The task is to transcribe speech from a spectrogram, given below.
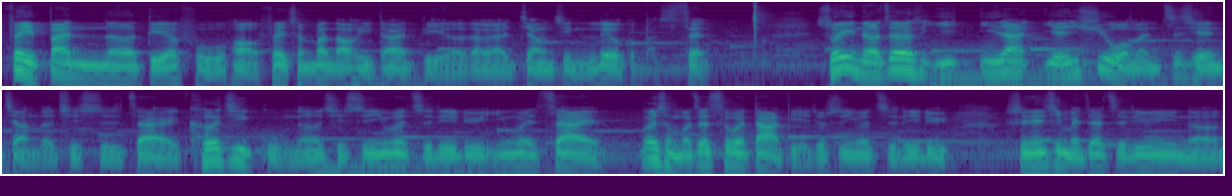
费半呢跌幅，哈，费城半导体大概跌了大概将近六个 percent，所以呢，这依依然延续我们之前讲的，其实，在科技股呢，其实因为殖利率，因为在为什么这次会大跌，就是因为殖利率，十年期美债殖利率呢。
